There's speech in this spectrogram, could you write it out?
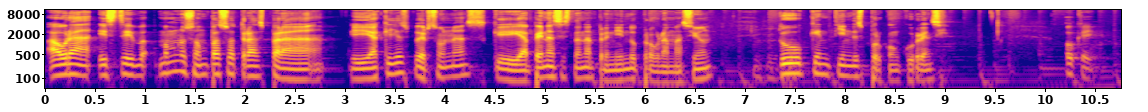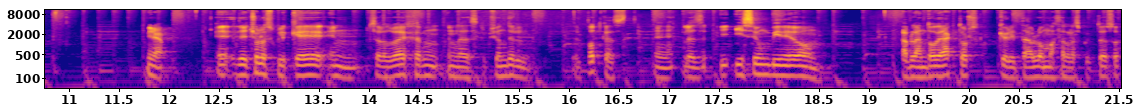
Ahora, este, vámonos a un paso atrás para eh, aquellas personas que apenas están aprendiendo programación. ¿Tú qué entiendes por concurrencia? Ok. Mira, eh, de hecho lo expliqué, en, se los voy a dejar en, la descripción del, podcast. Eh, hice un video hablando de actors, que ahorita hablo más al respecto de eso,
